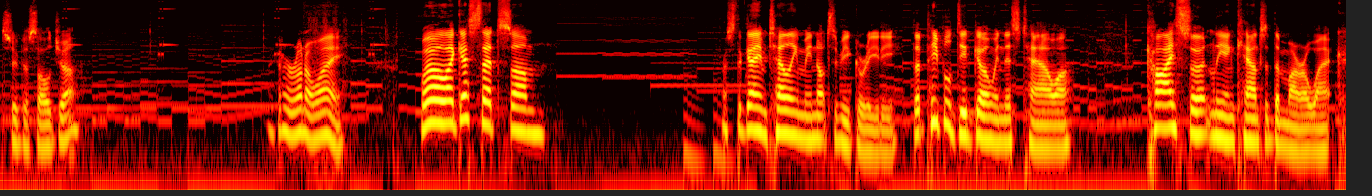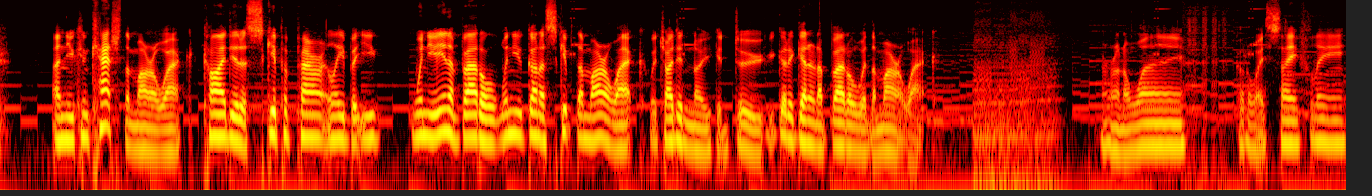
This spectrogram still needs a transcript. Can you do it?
Super Soldier. I gotta run away. Well, I guess that's, um... That's the game telling me not to be greedy. That people did go in this tower. Kai certainly encountered the Marowak. And you can catch the Marowak. Kai did a skip apparently, but you when you're in a battle, when you're gonna skip the Marowak, which I didn't know you could do, you gotta get in a battle with the Marowak. I run away. Got away safely.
